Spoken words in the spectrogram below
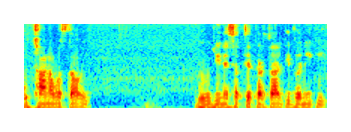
उत्थान अवस्था हुई। गुरु जी ने सत्य करतार की ध्वनि की।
